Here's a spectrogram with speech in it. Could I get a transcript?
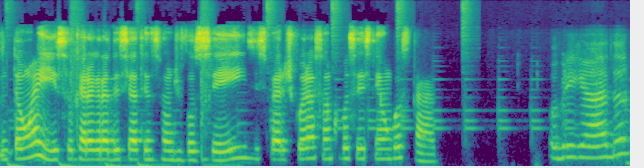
Então é isso, eu quero agradecer a atenção de vocês, espero de coração que vocês tenham gostado. Obrigada.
